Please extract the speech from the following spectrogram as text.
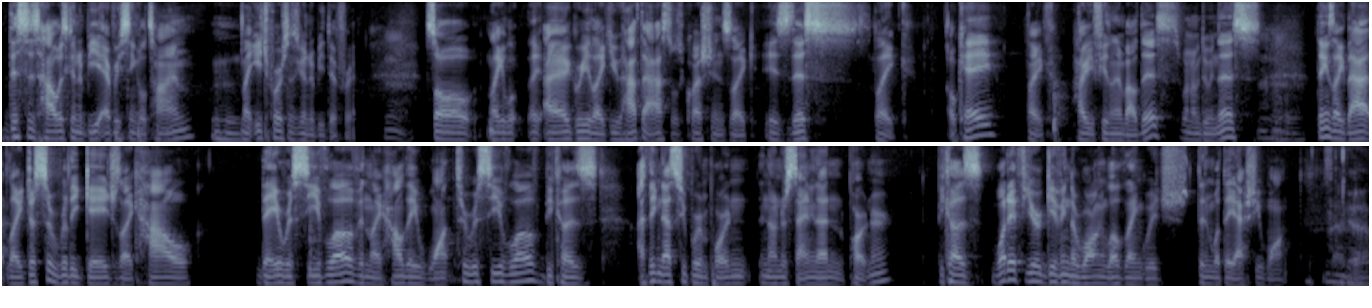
this is how it's gonna be every single time. Mm-hmm. Like each person is gonna be different. So like, like I agree. Like you have to ask those questions. Like, is this like okay? Like, how are you feeling about this when I'm doing this? Mm-hmm. Things like that. Like just to really gauge like how they receive love and like how they want to receive love because I think that's super important in understanding that in a partner. Because what if you're giving the wrong love language than what they actually want? Yeah.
